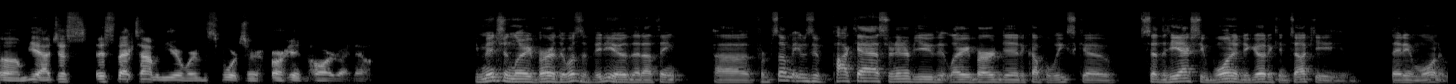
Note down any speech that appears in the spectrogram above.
um, yeah, just it's that time of the year where the sports are, are hitting hard right now. You mentioned Larry Bird. There was a video that I think uh, from some, it was a podcast or an interview that Larry Bird did a couple weeks ago. Said that he actually wanted to go to Kentucky. They didn't want him.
